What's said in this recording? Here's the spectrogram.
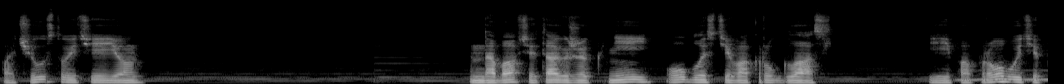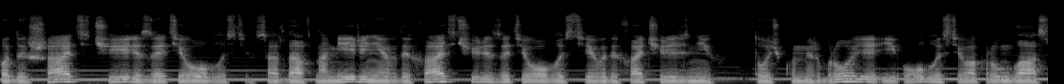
почувствуйте ее Добавьте также к ней области вокруг глаз. И попробуйте подышать через эти области, создав намерение вдыхать через эти области и выдыхать через них, точку межбровья и области вокруг глаз.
